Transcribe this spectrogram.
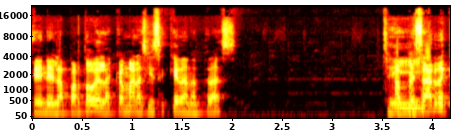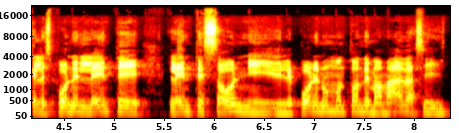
en el apartado de la cámara sí se quedan atrás. Sí, A pesar de que les ponen lente, lente Sony y le ponen un montón de mamadas y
